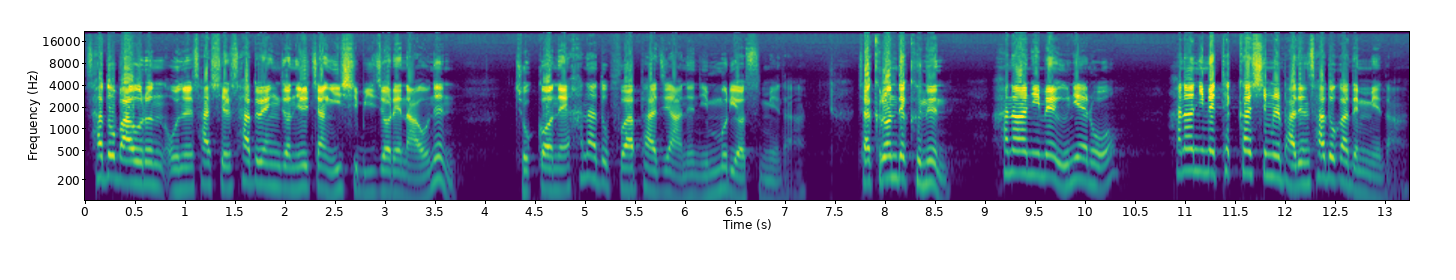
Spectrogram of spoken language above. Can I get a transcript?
사도 바울은 오늘 사실 사도행전 1장 22절에 나오는 조건에 하나도 부합하지 않은 인물이었습니다. 자, 그런데 그는 하나님의 은혜로 하나님의 택하심을 받은 사도가 됩니다.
